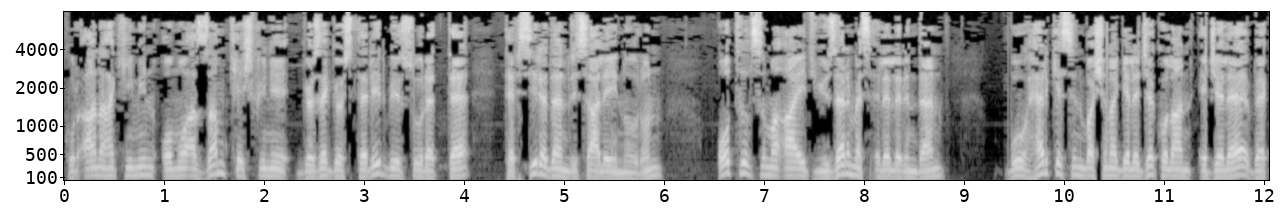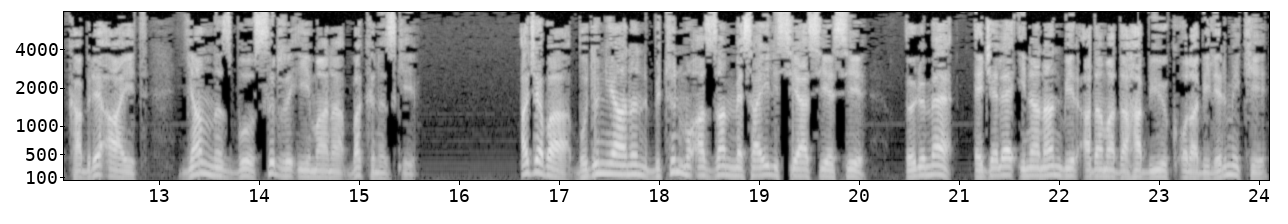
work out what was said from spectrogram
Kur'an-ı Hakîm'in o muazzam keşfini göze gösterir bir surette tefsir eden Risale-i Nur'un o tılsıma ait yüzer meselelerinden bu herkesin başına gelecek olan ecele ve kabre ait yalnız bu sırrı imana bakınız ki acaba bu dünyanın bütün muazzam mesail siyasiyesi ölüme, ecele inanan bir adama daha büyük olabilir mi ki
